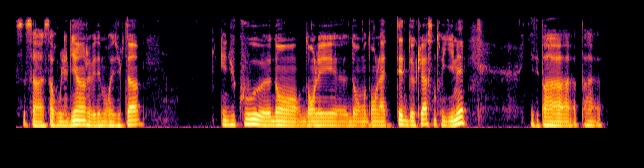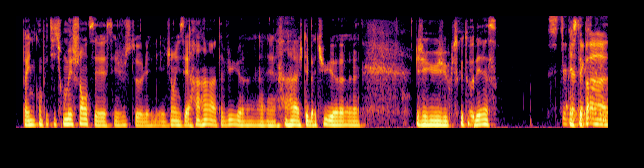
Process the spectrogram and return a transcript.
ça, ça, roulait bien, j'avais des bons résultats. Et du coup, dans, dans la tête de classe, entre guillemets, il n'y avait pas, pas, pas, une compétition méchante, c'est juste les, les, gens ils disaient Ah, ah t'as vu, euh, ah, je t'ai battu, euh, j'ai eu, eu, plus que toi au DS. C'était pas,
